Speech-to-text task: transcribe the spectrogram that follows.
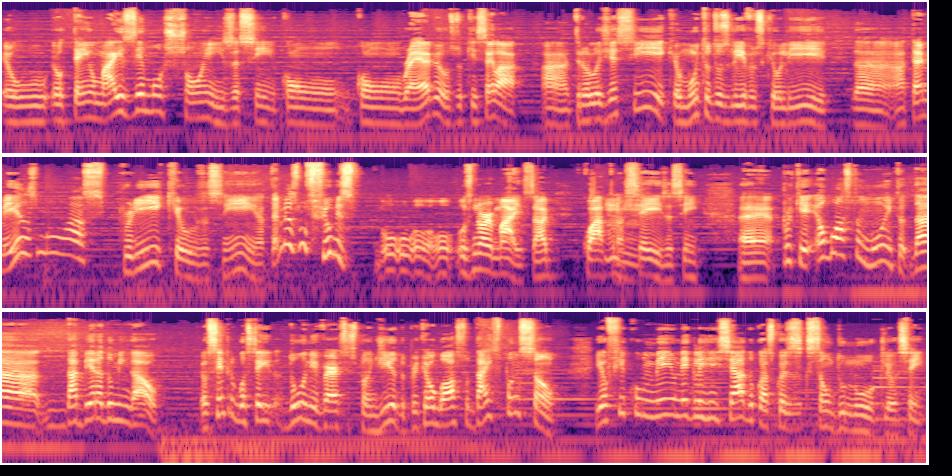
eu, eu tenho mais emoções, assim, com, com Rebels do que, sei lá, a trilogia Sequel, muitos dos livros que eu li, da, até mesmo as prequels, assim, até mesmo os filmes, o, o, os normais, sabe? 4 uhum. a 6, assim. É, porque eu gosto muito da, da beira do mingau. Eu sempre gostei do universo expandido porque eu gosto da expansão. E eu fico meio negligenciado com as coisas que são do núcleo, assim.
